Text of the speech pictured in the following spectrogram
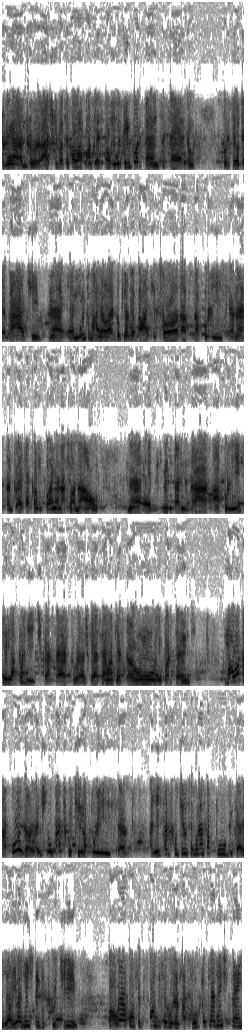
Leandro, eu acho que você coloca uma questão muito importante, certo? Porque o debate né, é muito maior do que o debate só da, da polícia, né? Tanto é que a campanha nacional né, é desmilitarizar a polícia e a política, certo? Eu acho que essa é uma questão importante. Uma outra coisa, a gente não está discutindo a polícia, a gente está discutindo segurança pública. E aí a gente tem que discutir qual é a concepção de segurança pública que a gente tem.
